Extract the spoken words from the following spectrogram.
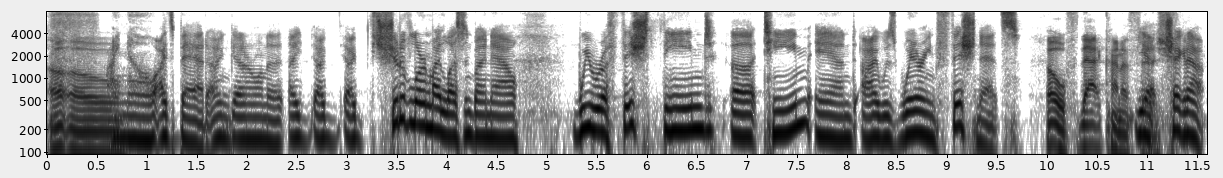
Uh oh. I know it's bad. I, I don't want to. I, I I should have learned my lesson by now. We were a fish themed uh, team, and I was wearing fishnets. Oh, that kind of fish. Yeah, check it out.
